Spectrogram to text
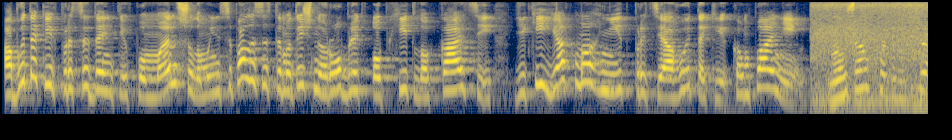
Аби таких прецедентів поменшало, муніципали систематично роблять обхід локацій, які як магніт притягують такі компанії. Мы уже уходим, все.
